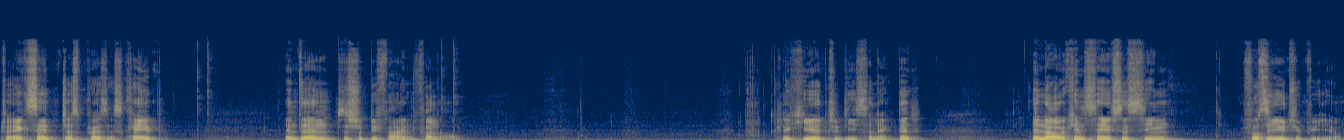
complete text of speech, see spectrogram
To exit, just press escape. And then this should be fine for now. Click here to deselect it. And now we can save this thing for the YouTube video.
